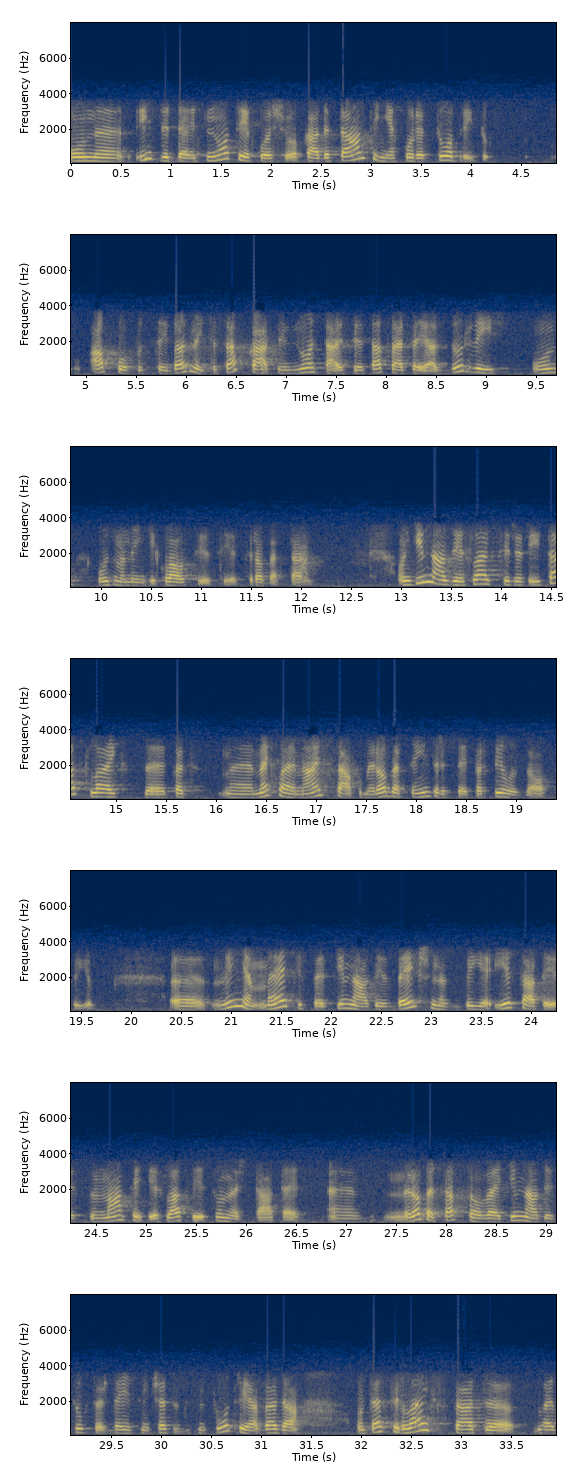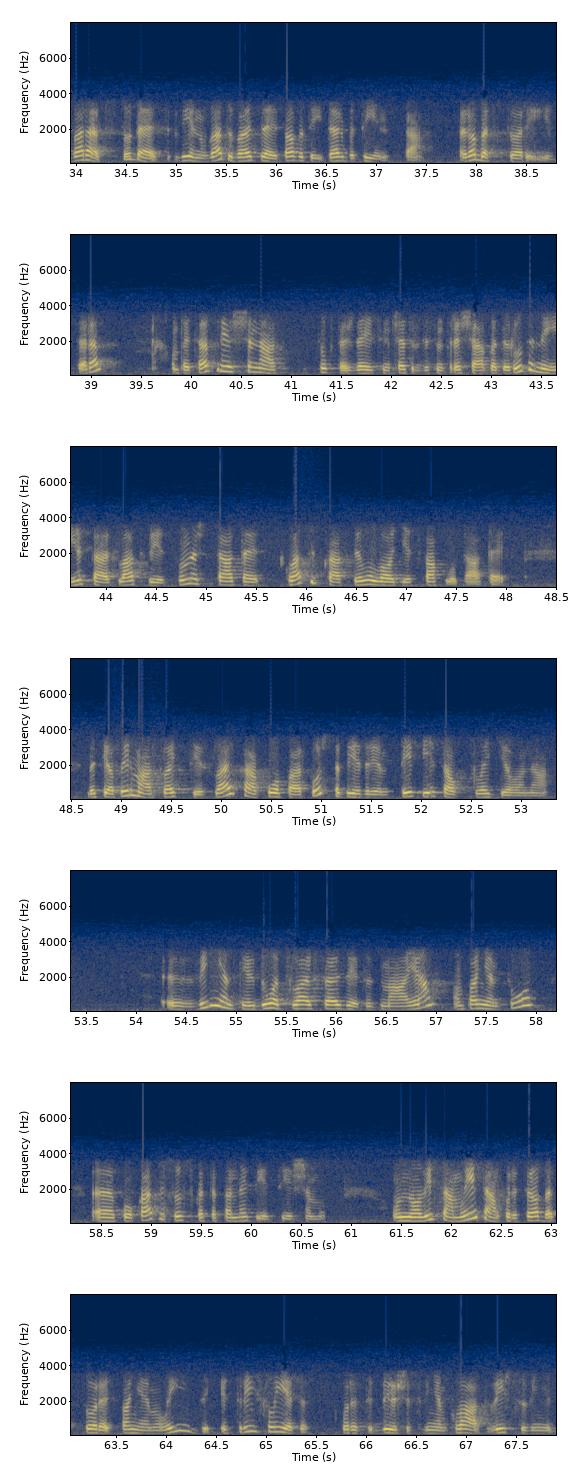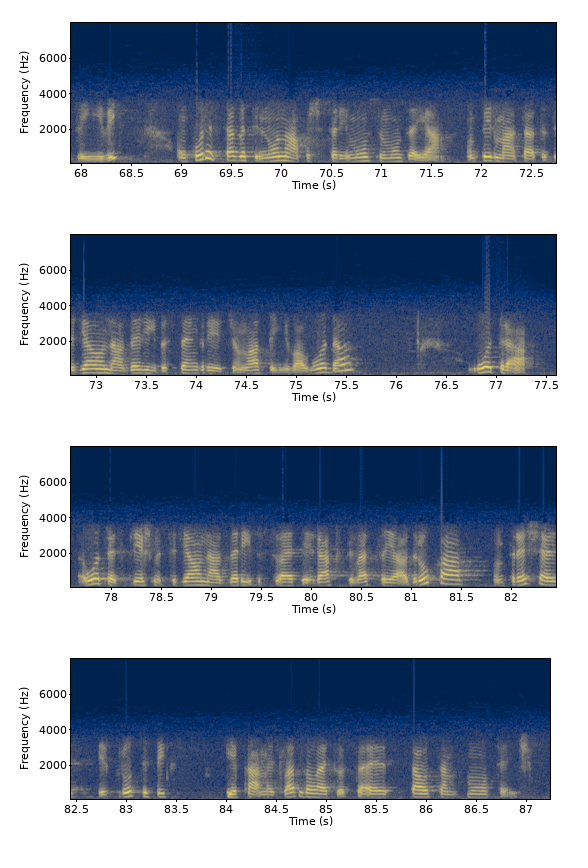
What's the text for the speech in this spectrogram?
un uh, izdzirdējis notiekošo kāda tantiņa, kura tobrīd apkopusi baznīcas apkārtni, nostājusies atvērtajās durvīs un uzmanīgi klausījusies Robertā. Un ģimnāzijas laiks ir arī tas laiks, eh, kad uh, meklējuma aizsākumi Roberta interesē par filozofiju. Uh, viņam mērķis pēc gimnāzijas beigšanas bija iestāties un mācīties Latvijas universitātē. Roberts absolvēja gimnāziju 1942. gadā, un tas ir laiks, kad, uh, lai varētu studēt, vienu gadu vajadzēja pavadīt darba dienestā. Roberts to arī izdara, un pēc atgriešanās 1943. gada rudenī iestājas Latvijas universitātē klasiskās filoloģijas fakultātē bet jau pirmās lekcijas laikā kopā ar kursabiedriem tiek iesaukts leģionā. E, viņiem tiek dots laiks aiziet uz mājām un paņemt to, e, ko katrs uzskata par nepieciešamu. Un no visām lietām, kuras Roberts toreiz paņēma līdzi, ir trīs lietas, kuras ir bijušas viņam klāt visu viņa dzīvi un kuras tagad ir nonākušas arī mūsu muzejā. Un pirmā tā tad ir jaunā derības sengrieķu un latiņu valodā. Otrā Otrais priekšmets ir jaunās darības svētie raksti vecajā drukā, un trešais ir krucifiks, pie kā mēs latgalē to saucam mūceņš.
